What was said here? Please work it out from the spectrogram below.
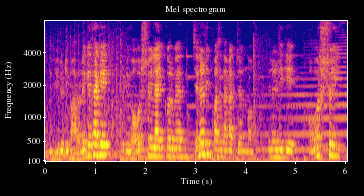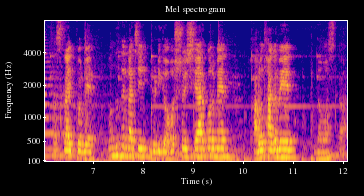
যদি ভিডিওটি ভালো লেগে থাকে, ভিডিওটিকে অবশ্যই লাইক করবেন চ্যানেলটির পাশে থাকার জন্য চ্যানেলটিকে অবশ্যই সাবস্ক্রাইব করবেন। বন্ধুদের কাছে ভিডিওটিকে অবশ্যই শেয়ার করবেন। ভালো থাকবেন। নমস্কার।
